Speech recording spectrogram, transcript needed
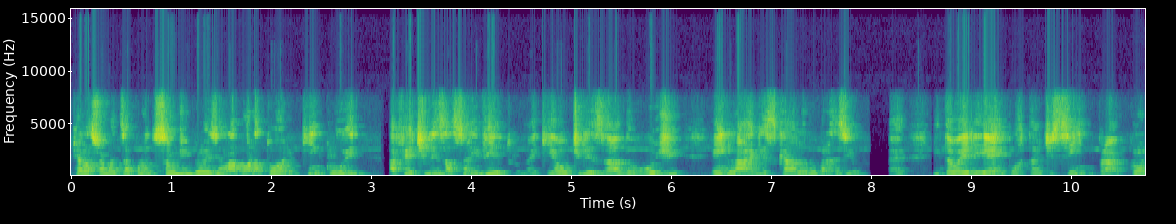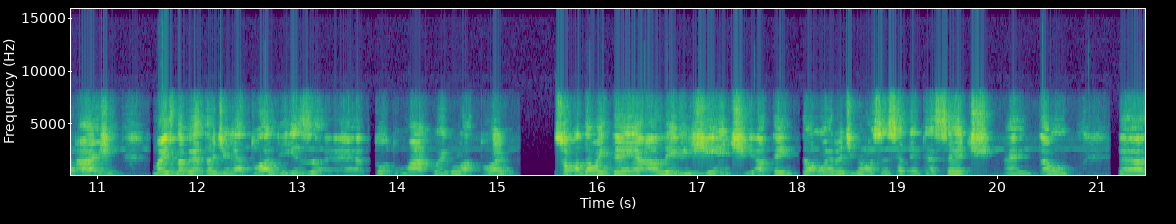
relacionadas à produção de embriões em laboratório, que inclui a fertilização in vitro, né, que é utilizada hoje em larga escala no Brasil. Né? Então, ele é importante sim para clonagem, mas na verdade ele atualiza é, todo o marco regulatório. Só para dar uma ideia, a lei vigente até então era de 1977. Né? Então, é,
